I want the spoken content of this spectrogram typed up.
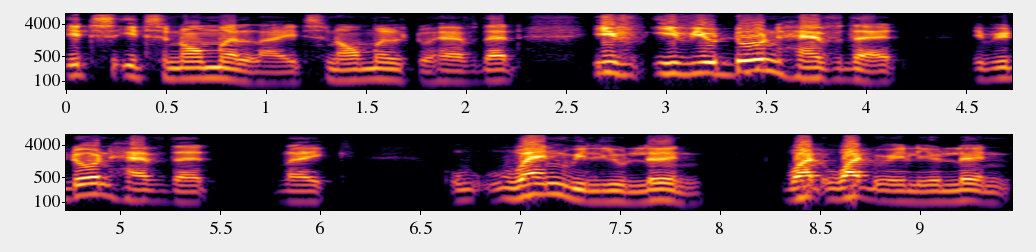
it's it's normal lah. it's normal to have that if if you don't have that if you don't have that like when will you learn what what will you learn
